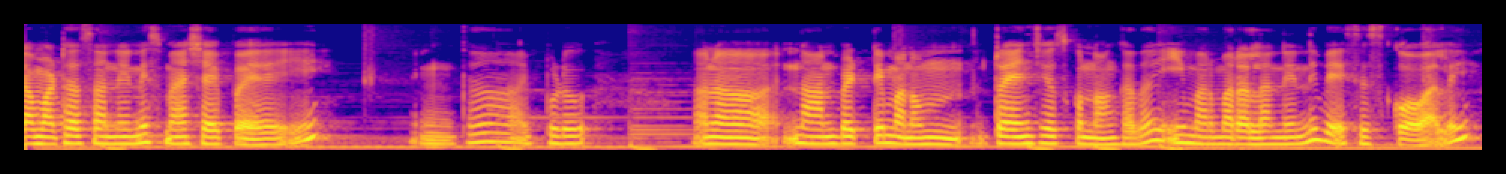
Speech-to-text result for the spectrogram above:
టమాటాస్ అన్నీ స్మాష్ అయిపోయాయి. ఇంకా ఇప్పుడు నానబెట్టి మనం ట్రైన్ చేసుకున్నాం కదా ఈ మరమరాలన్నీ వేసేసుకోవాలి.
